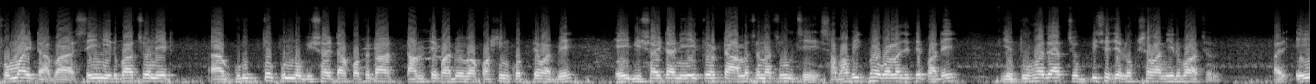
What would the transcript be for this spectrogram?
সময়টা বা সেই নির্বাচনের গুরুত্বপূর্ণ বিষয়টা কতটা টানতে পারবে বা ক্রসিং করতে পারবে, এই বিষয়টা নিয়েই তো একটা আলোচনা চলছে। স্বাভাবিকভাবে বলা যেতে পারে যে দু হাজার যে লোকসভা নির্বাচন, আর এই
